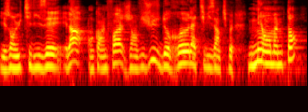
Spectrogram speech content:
ils ont utilisé. Et là, encore une fois, j'ai envie juste de relativiser un petit peu. Mais en même temps,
